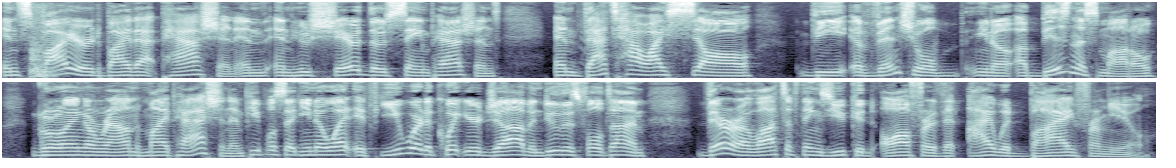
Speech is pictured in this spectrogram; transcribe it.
inspired by that passion and and who shared those same passions, and that's how I saw the eventual, you know, a business model growing around my passion. And people said, you know what, if you were to quit your job and do this full time, there are lots of things you could offer that I would buy from you.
